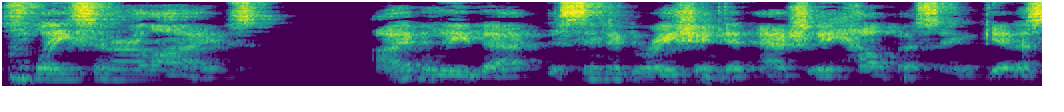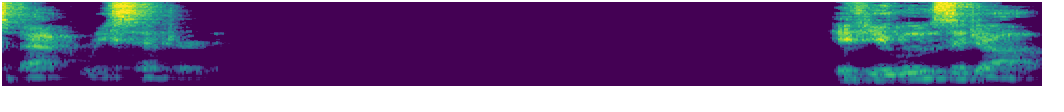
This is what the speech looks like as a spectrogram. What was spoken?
place in our lives, I believe that disintegration can actually help us and get us back recentered. If you lose a job,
